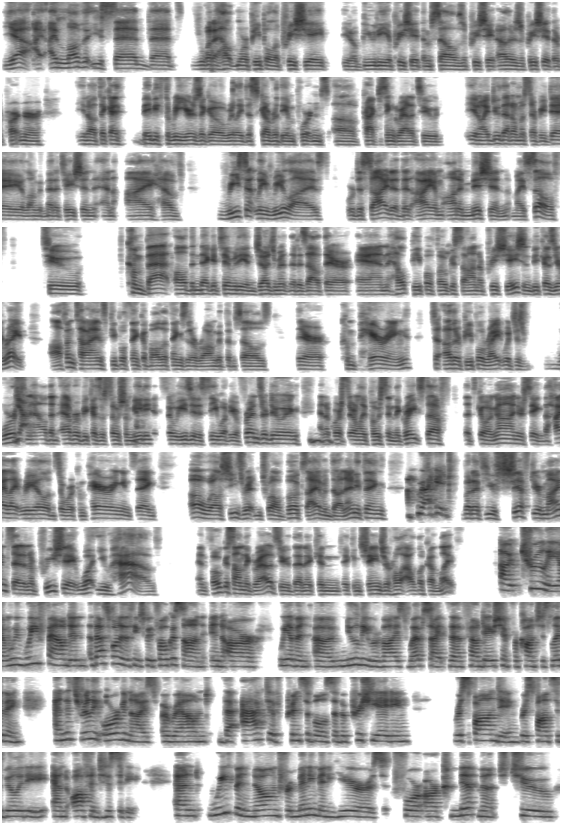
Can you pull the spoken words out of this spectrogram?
Yeah, I, I love that you said that you want to help more people appreciate, you know, beauty, appreciate themselves, appreciate others, appreciate their partner. You know, I think I maybe three years ago really discovered the importance of practicing gratitude. You know, I do that almost every day along with meditation. And I have recently realized or decided that I am on a mission myself to combat all the negativity and judgment that is out there and help people focus on appreciation because you're right. Oftentimes people think of all the things that are wrong with themselves. They're comparing to other people, right? Which is worse yeah. now than ever because of social media. It's so easy to see what your friends are doing. And of mm-hmm. course, they're only posting the great stuff that's going on. You're seeing the highlight reel. And so we're comparing and saying, oh, well, she's written 12 books. I haven't done anything. Right. But if you shift your mindset and appreciate what you have and focus on the gratitude, then it can it can change your whole outlook on life. Uh, truly, and we we found, and that's one of the things we focus on in our. We have a, a newly revised website, the Foundation for Conscious Living, and it's really organized around the active principles of appreciating, responding, responsibility, and authenticity. And we've been known for many, many years for our commitment to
